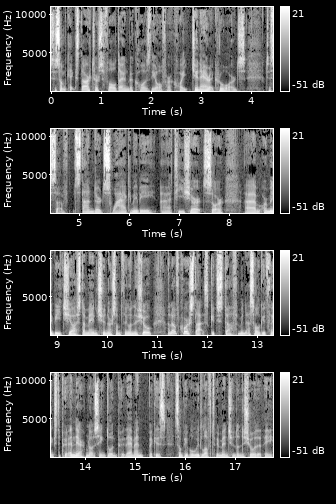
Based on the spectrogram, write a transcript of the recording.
So some Kickstarters fall down because they offer quite generic rewards, just sort of standard swag, maybe uh, t-shirts or um, or maybe just a mention or something on the show. And of course, that's good stuff. I mean, that's all good things to put in there. I'm not saying don't put them in because some people would love to be mentioned on the show that they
